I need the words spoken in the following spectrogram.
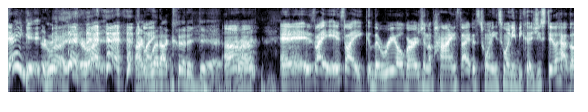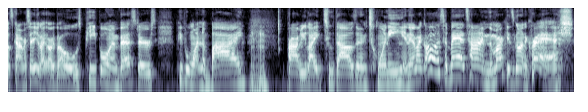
dang it. Right, right. I, Like- what I could have did. Uh-huh. Right. And it's like it's like the real version of hindsight is twenty twenty because you still have those conversations like are those people investors people wanting to buy probably like 2020 and they're like oh it's a bad time the market's going to crash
